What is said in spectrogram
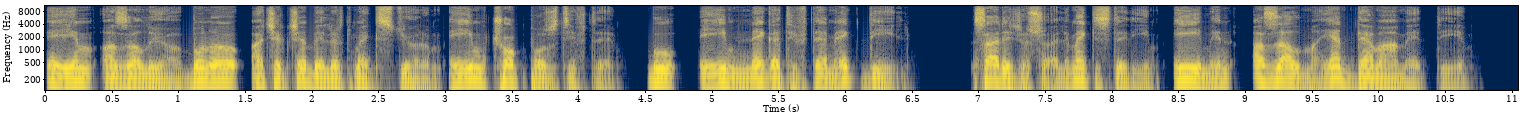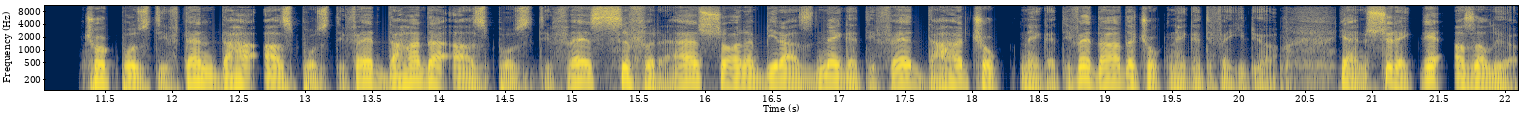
Eğim azalıyor. Bunu açıkça belirtmek istiyorum. Eğim çok pozitifti. Bu eğim negatif demek değil. Sadece söylemek istediğim eğimin azalmaya devam ettiği çok pozitiften daha az pozitife, daha da az pozitife, sıfıra, sonra biraz negatife, daha çok negatife, daha da çok negatife gidiyor. Yani sürekli azalıyor.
